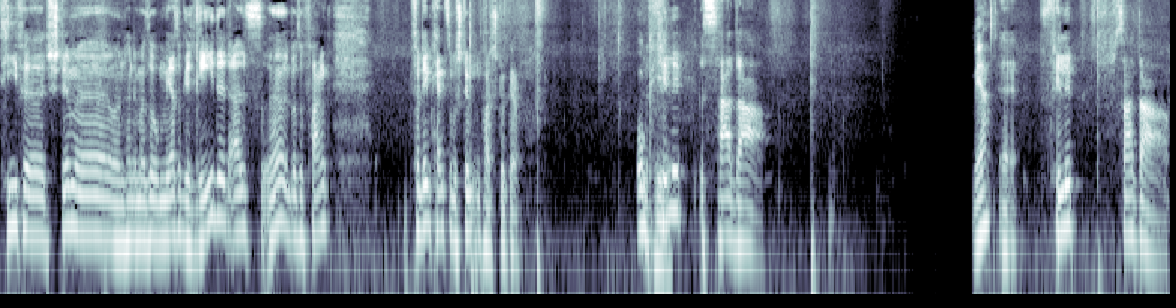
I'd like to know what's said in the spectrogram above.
tiefe Stimme und hat immer so mehr so geredet als äh, über so Funk. Von dem kennst du bestimmt ein paar Stücke. Okay. Philipp Sadar. Wer? Äh, Philipp Sadar.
